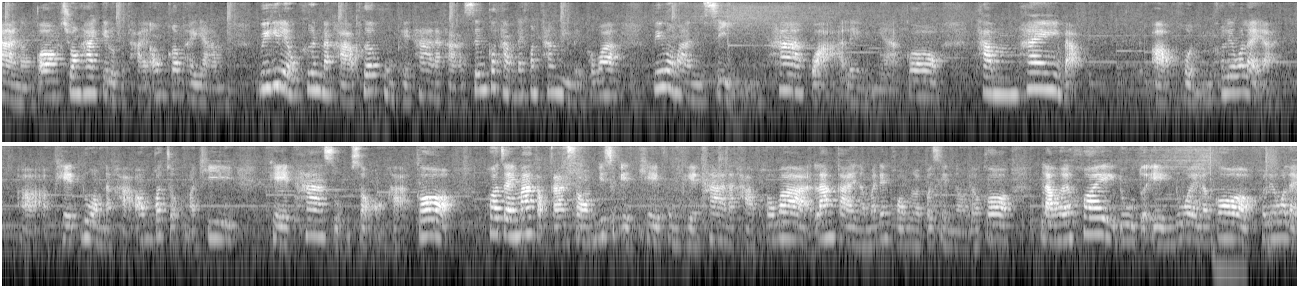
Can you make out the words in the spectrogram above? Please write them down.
5เนาะก็ช่วง 5 กิโลสุดท้ายอ้อมก็พยายามวิ่งที่เร็วขึ้นนะคะ เพื่อคุมเพจ5นะคะ ซึ่งก็ทำได้ค่อนข้างดีเลย เพราะว่าวิ่งประมาณ 4 5 กว่าอะไรอย่างเงี้ยก็ทำให้แบบผลเขาเรียกว่าอะไรอะอ่าเพจรวมนะคะ อ้อมก็จบมาที่เพจ502 ค่ะ ก็ พอใจมากกับการซ้อม 21K คุมเพจ5นะคะ เพราะว่าร่างกายเนาะไม่ได้พร้อม 100%เนาะ แล้วก็เราค่อยๆดูตัวเองด้วย แล้วก็เขาเรียกว่าอะไร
